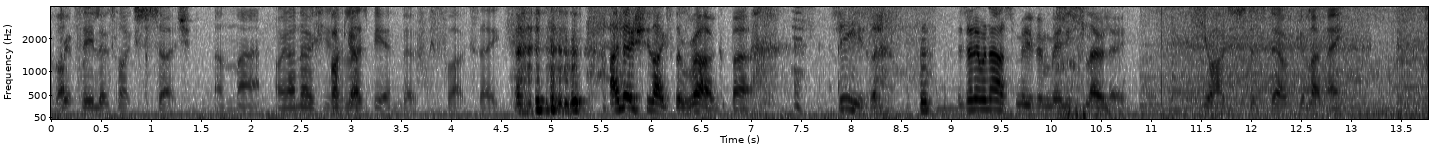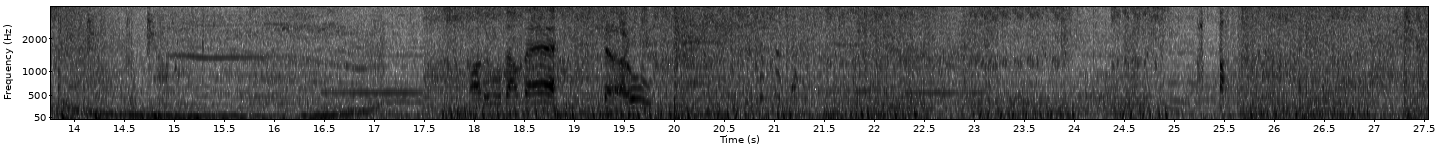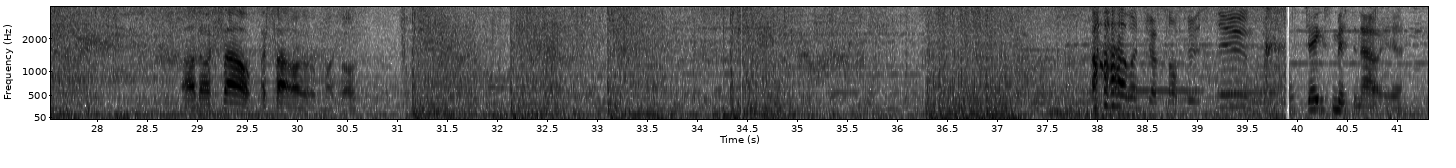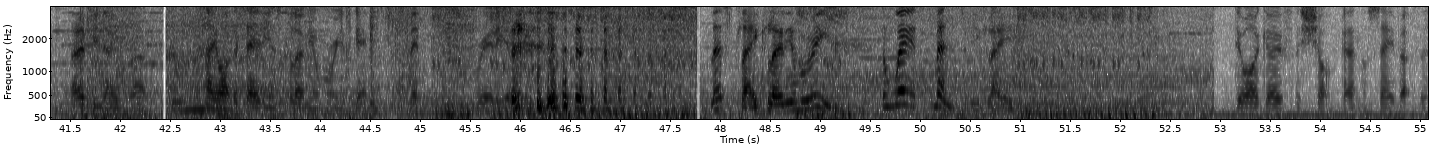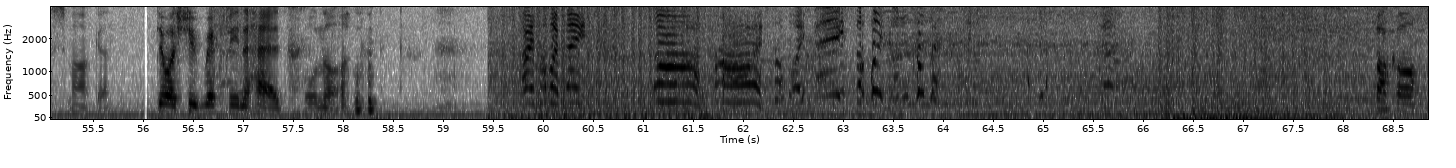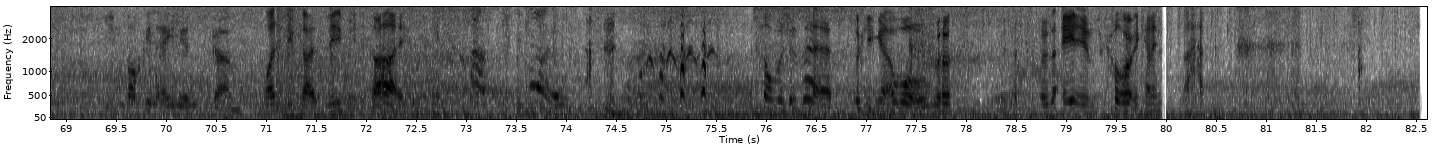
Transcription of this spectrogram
Ripley looks like such a man. I mean, I know she's Fuck a yeah. lesbian, but for fuck's sake. I know she likes the rug, but Jesus. Is anyone else moving really slowly? You are just stood still. Good luck, mate. Oh, they're all down there. No. Oh. Oh no, I fell. I fell. Oh, oh my god. that one jumped off to its doom. Jake's missing out here. I hope he knows that. I'll tell you what, this Aliens Colonial Marines game is mint. It really is. Let's play Colonial Marines. The way it's meant to be played. Do I go for the shotgun or save up for the smart gun? Do I shoot Ripley in the head or not? Oh, it's on my face! Ah! Ah! It's on my face! Oh my god, it's on my face! I just... No. Fuck off, you fucking alien scum. Why did you guys leave me to die? That's wild. Tom was just there, looking at a wall. There's, there's aliens clawing at his back.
